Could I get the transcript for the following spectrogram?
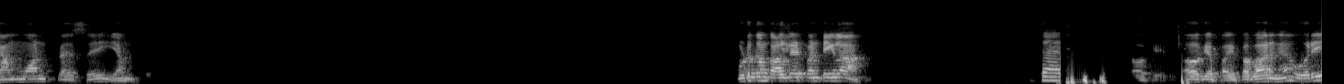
M one plus M two முடுக்கம் கால்குலேட் பண்ணிட்டீங்களா? ஓகே ஓகேப்பா இப்ப பாருங்க ஒரே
